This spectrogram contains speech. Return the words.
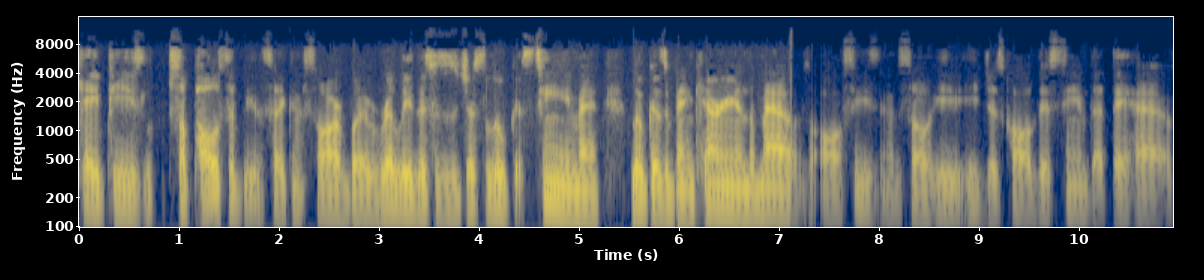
KP's supposed to be the second star, but really this is just Luka's team, and Luka's been carrying the Mavs all season. So he he just called this team that they have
